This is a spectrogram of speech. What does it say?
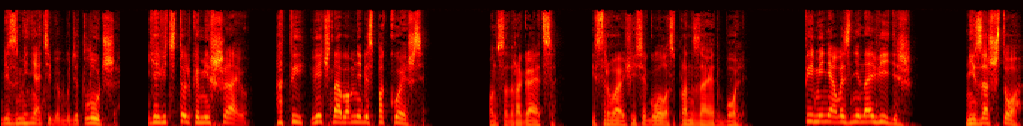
«Без меня тебе будет лучше. Я ведь только мешаю, а ты вечно обо мне беспокоишься». Он содрогается, и срывающийся голос пронзает боль. «Ты меня возненавидишь!» «Ни за что!»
